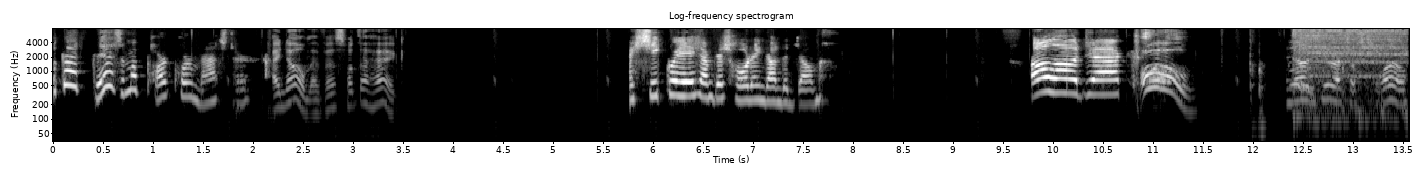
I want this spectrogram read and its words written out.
Look at this. I'm a parkour master. I know, Memphis. What the heck? My secret is I'm just holding down the jump. Hello, Jack. Oh! No, you are not so slow.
